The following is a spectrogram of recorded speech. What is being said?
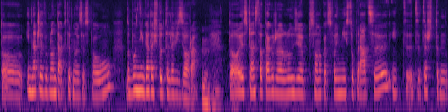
to inaczej wygląda aktywność zespołu, no bo nie gada się do telewizora. Mhm. To jest często tak, że ludzie są na przykład w swoim miejscu pracy i ty, ty też ten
